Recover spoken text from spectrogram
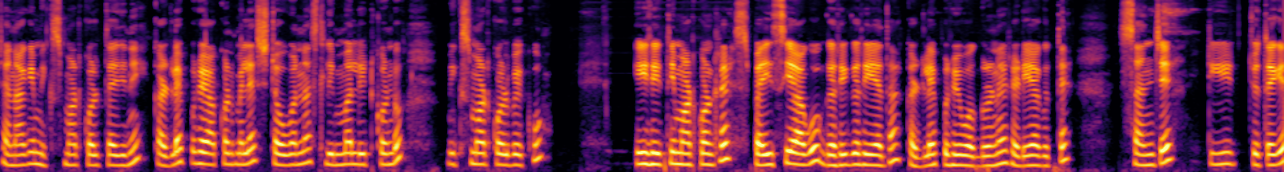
ಚೆನ್ನಾಗಿ ಮಿಕ್ಸ್ ಮಾಡ್ಕೊಳ್ತಾ ಇದ್ದೀನಿ. ಕಡಲೆಪುರಿ ಹಾಕ್ಕೊಂಡ್ಮೇಲೆ ಸ್ಟವನ್ನು ಸ್ಲಿಮ್ಮಲ್ಲಿ ಇಟ್ಕೊಂಡು ಮಿಕ್ಸ್ ಮಾಡ್ಕೊಳ್ಬೇಕು. ಈ ರೀತಿ ಮಾಡಿಕೊಂಡ್ರೆ ಸ್ಪೈಸಿ ಹಾಗೂ ಗರಿ ಗರಿಯಾದ ಕಡಲೆಪುರಿ ಒಗ್ಗರಣೆ ರೆಡಿಯಾಗುತ್ತೆ ಸಂಜೆ ಟೀ ಜೊತೆಗೆ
